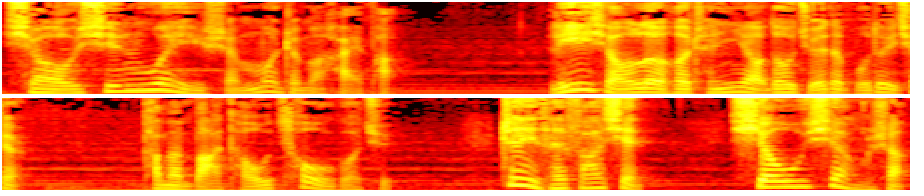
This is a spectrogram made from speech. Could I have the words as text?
小新为什么这么害怕？李小乐和陈耀都觉得不对劲儿，他们把头凑过去，这才发现肖像上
